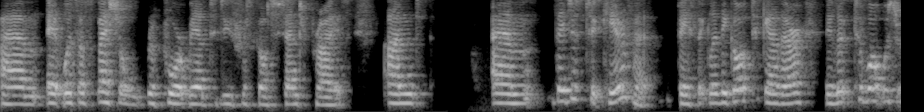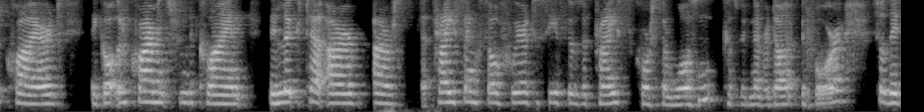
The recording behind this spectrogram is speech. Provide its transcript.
Um, it was a special report we had to do for Scottish Enterprise. And um, they just took care of it. Basically. They got together, they looked at what was required, they got the requirements from the client, they looked at our, our pricing software to see if there was a price. Of course, there wasn't because we'd never done it before. So they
